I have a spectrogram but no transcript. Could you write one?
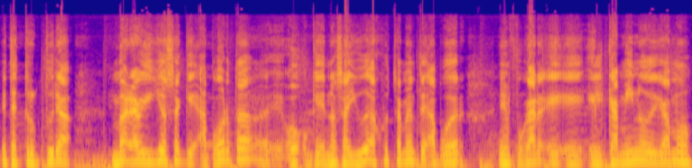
esta estructura maravillosa que aporta eh, o, que nos ayuda justamente a poder enfocar eh, el camino, digamos,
